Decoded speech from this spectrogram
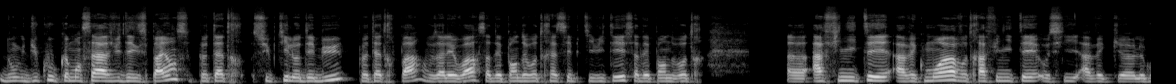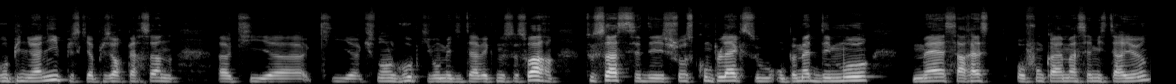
donc du coup commencer à vivre des expériences, peut-être subtiles au début, peut-être pas, vous allez voir, ça dépend de votre réceptivité, ça dépend de votre affinité avec moi, votre affinité aussi avec le groupe Inuani, puisqu'il y a plusieurs personnes qui, qui, qui, sont dans le groupe, qui vont méditer avec nous ce soir. Tout ça, c'est des choses complexes où on peut mettre des mots, mais ça reste au fond quand même assez mystérieux.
